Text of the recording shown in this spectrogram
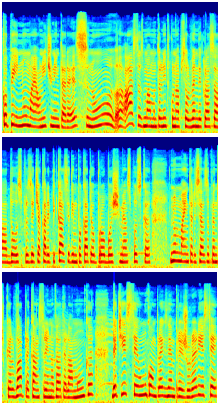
Copiii nu mai au niciun interes, nu? Uh, Astăzi m-am întâlnit cu un absolvent de clasa 12 care picase din păcate o probă și mi-a spus că nu-l mai interesează pentru că el va pleca în străinătate la muncă. Deci este un complex de împrejurări, este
